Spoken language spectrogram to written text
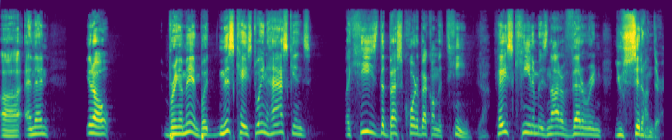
uh, and then you know bring him in. But in this case, Dwayne Haskins, like he's the best quarterback on the team. Yeah. Case Keenum is not a veteran you sit under.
